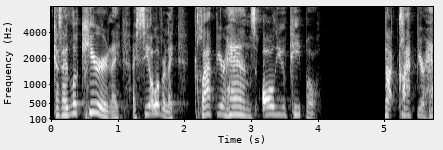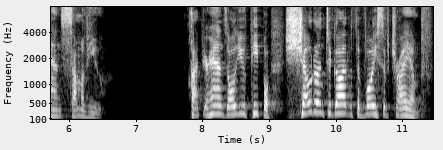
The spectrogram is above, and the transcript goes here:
Because I look here and I, I see all over, like, clap your hands, all you people. Not clap your hands, some of you. Clap your hands, all you people. Shout unto God with the voice of triumph.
